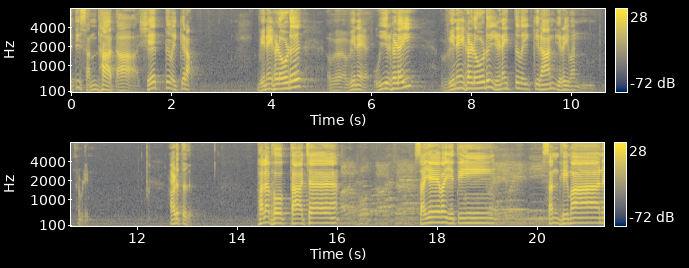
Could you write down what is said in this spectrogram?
இது சந்தாதா. சேர்த்து வைக்கிறான். வினைகளோடு வினை உயிர்களை வினைகளோடு இணைத்து வைக்கிறான் இறைவன் அப்படின்னு. அடுத்தது ஃபலபோக்தாச்ச சயேவ இதி சந்திமான்.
